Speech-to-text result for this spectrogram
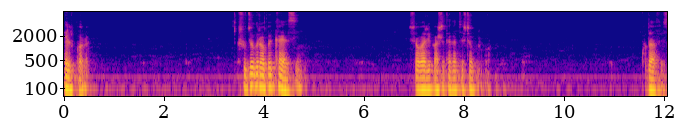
হেল্প করা। সুযোগের অপেক্ষায় আছি। সবারই পাশে থাকার চেষ্টা করব। খুদা হাফিজ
